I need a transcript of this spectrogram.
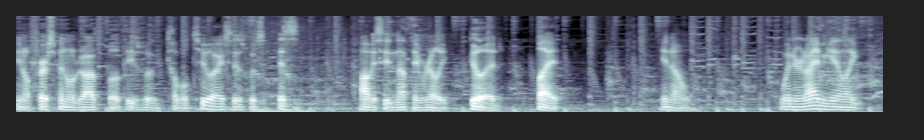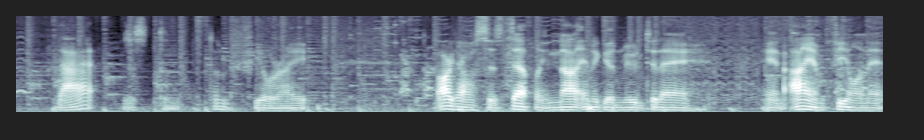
you know, first spin will drop both these with a couple 2x's, which is obviously nothing really good, but, you know, when you're not even getting like that, just doesn't, doesn't feel right. Doghouse is definitely not in a good mood today and I am feeling it.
